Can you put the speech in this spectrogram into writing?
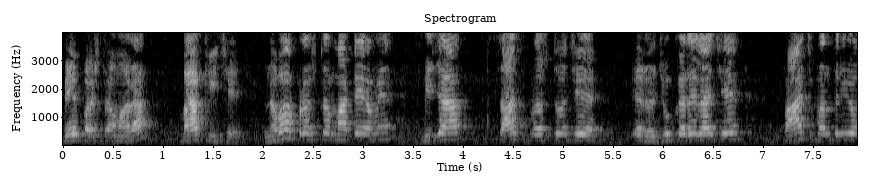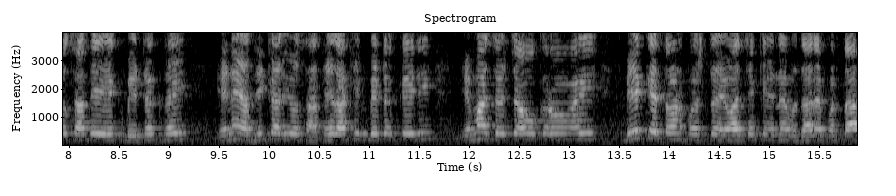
બે પ્રશ્ન અમારા બાકી છે. નવા પ્રશ્ન માટે અમે બીજા સાત પ્રશ્નો છે એ રજૂ કરેલા છે. પાંચ મંત્રીઓ સાથે એક બેઠક થઈ. એને અધિકારીઓ સાથે રાખીને બેઠક કરી. એમાં ચર્ચાઓ કરવામાં આવી. બે કે ત્રણ પ્રશ્ન એવા છે કે એને વધારે પડતા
